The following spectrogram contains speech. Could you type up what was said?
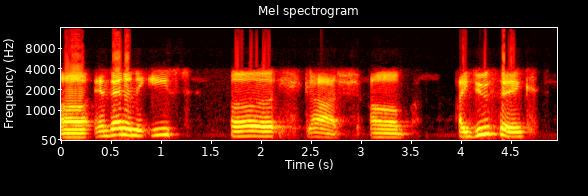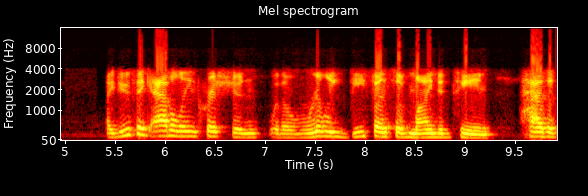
Uh, and then in the East, uh, gosh, um, I do think I do think Abilene Christian, with a really defensive minded team, has a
